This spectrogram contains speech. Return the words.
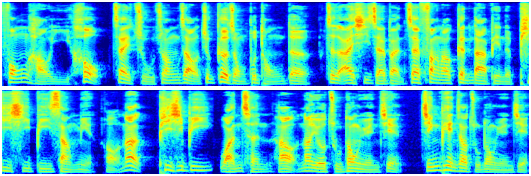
封好以后，再组装造就各种不同的这个 IC 载板，再放到更大片的 PCB 上面。哦，那 PCB 完成好，那有主动元件。晶片叫主动元件，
